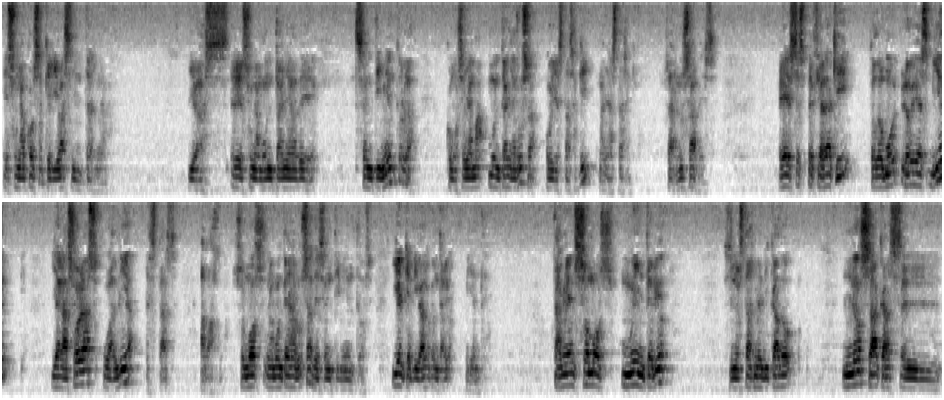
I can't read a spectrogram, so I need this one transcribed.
es una cosa que llevas interna. Llevas, eres una montaña de sentimientos, como se llama montaña rusa. Hoy estás aquí, mañana estás aquí. O sea, no sabes es especial aquí, todo lo ves bien y a las horas o al día estás abajo. Somos una montaña rusa de sentimientos y el que diga lo contrario, miente. También somos muy interior. Si no estás medicado, no sacas el,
